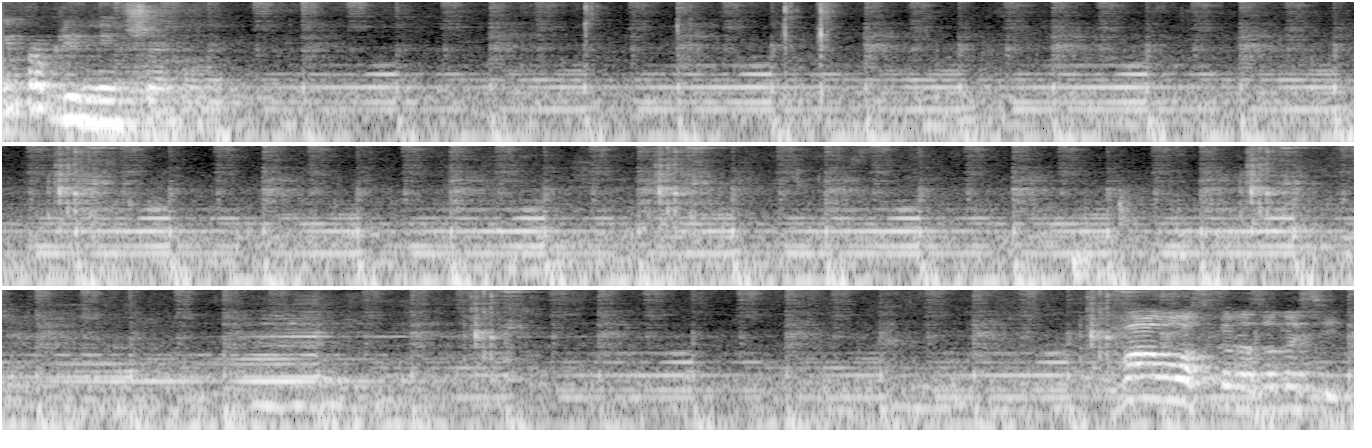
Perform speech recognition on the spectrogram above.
и проблем меньше. Два Оскара заносите.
